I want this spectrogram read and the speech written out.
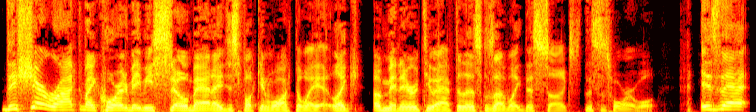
this shit rocked my core and made me so mad I just fucking walked away like a minute or two after this because I'm like, this sucks. This is horrible. Is that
